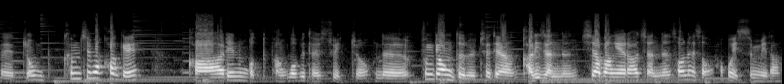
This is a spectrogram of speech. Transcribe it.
네, 좀 큼지막하게 가리는 것도 방법이 될 수 있죠. 근데 풍경들을 최대한 가리지 않는 시야 방해를 하지 않는 선에서 하고 있습니다.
